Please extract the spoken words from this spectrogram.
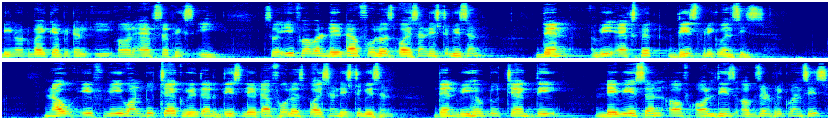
denote by capital E or F suffix E. So if our data follows Poisson distribution then we expect these frequencies. Now if we want to check whether this data follows Poisson distribution then we have to check the deviation of all these observed frequencies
